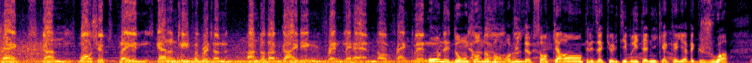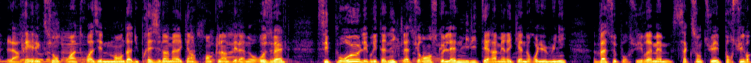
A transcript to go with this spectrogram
Tanks, guns, warships, planes, guaranteed for Britain under the guiding friendly hand of Franklin. On est donc en novembre 1940 et les actualités britanniques accueillent avec joie la réélection pour un troisième mandat du président américain Franklin Delano Roosevelt. C'est pour eux, les Britanniques, l'assurance que l'aide militaire américaine au Royaume-Uni va se poursuivre et même s'accentuer. Poursuivre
